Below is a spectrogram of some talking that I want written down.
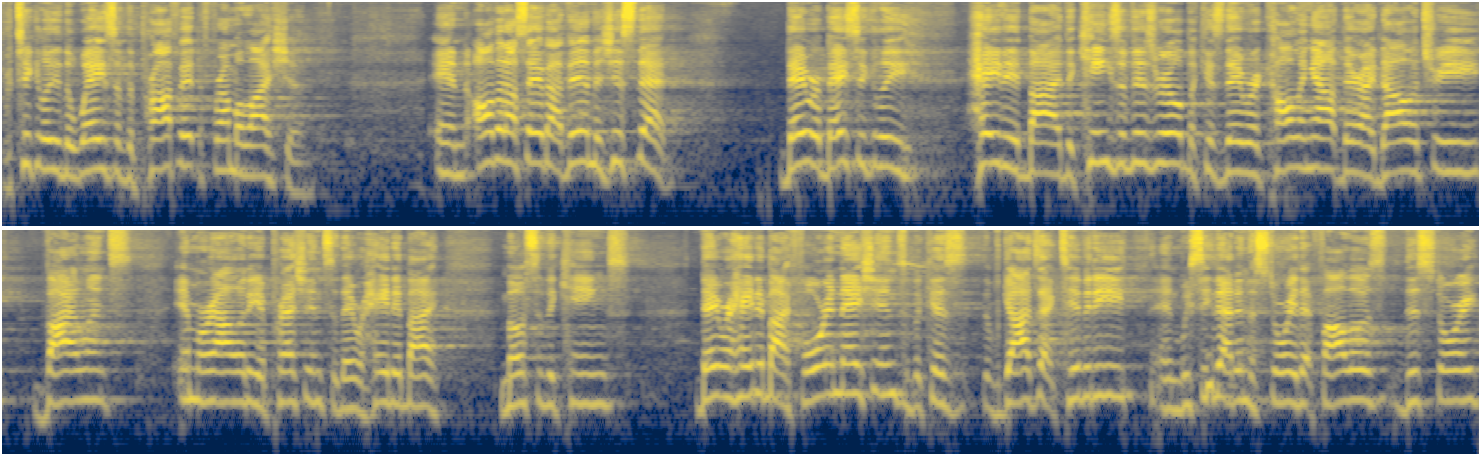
particularly the ways of the prophet from Elisha. And all that I'll say about them is just that they were basically hated by the kings of Israel because they were calling out their idolatry, violence, immorality, oppression. So they were hated by most of the kings. They were hated by foreign nations because of God's activity. And we see that in the story that follows this story.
